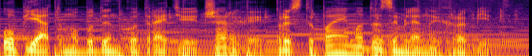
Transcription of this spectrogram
У п'ятому будинку третьої черги приступаємо до земляних робіт.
